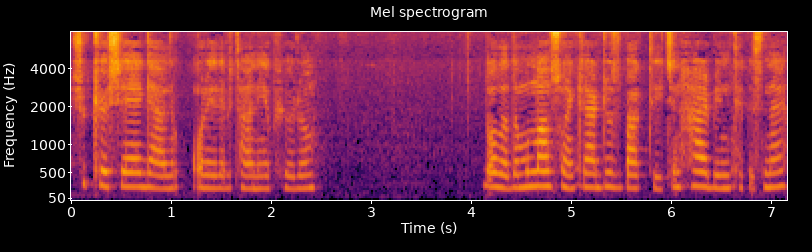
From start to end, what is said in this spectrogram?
Şu köşeye geldim. Oraya da bir tane yapıyorum. Doladım. Bundan sonrakiler düz baktığı için her birinin tepesine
